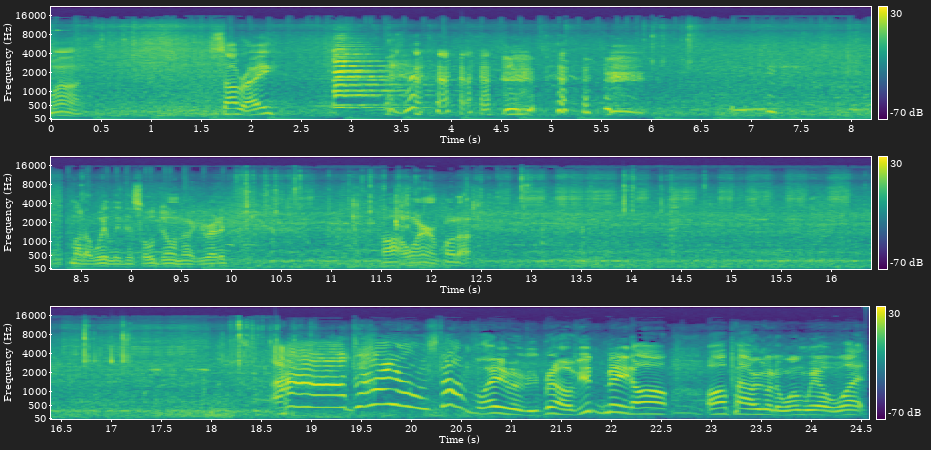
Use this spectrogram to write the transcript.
My. all right. I'm about this whole joint out. You ready? Oh, worm. Hold up. Ah, Dio, stop playing with me, bro. If you made all all power go to one wheel, what?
